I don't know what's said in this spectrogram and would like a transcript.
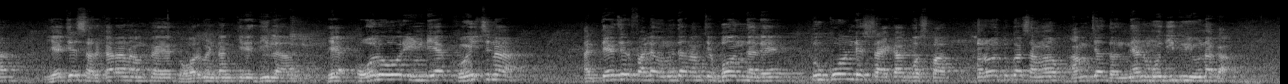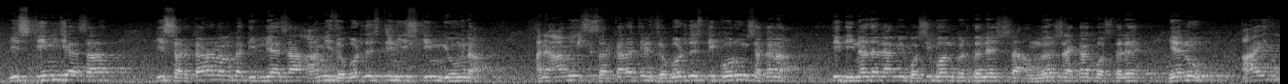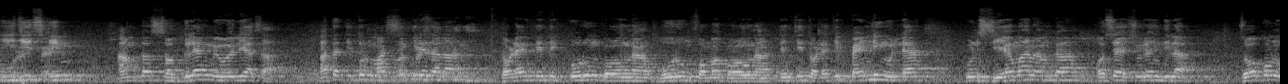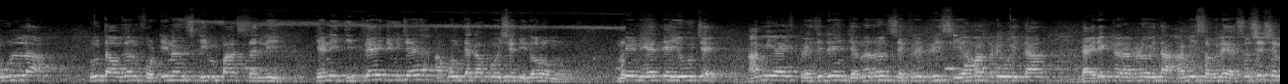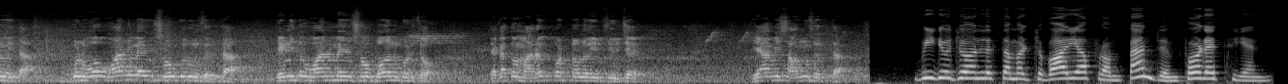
हे जे सरकारान आमकां ह्या गव्हर्मेंटान कितें दिलां हे ऑल ओवर इंडिया खंयच ना. आनी तें जर फाल्यां अनुदान आमचें बंद जालें तूं कोण ते स्ट्रायकाक बसपाक? सरळ तुका सांगप आमच्या धंद्यान मदीं तूं येवं नाका. ही स्कीम जी आसा ही सरकारान आमकां दिल्ली आसा आमी जबरदस्तीन ही स्कीम घेवंक ना. आनी आमी सरकाराचेर जबरदस्ती करूंक शकना. ती दिना जाल्यार आमी बसी बंद करतले हंगर स्ट्रायकाक बसतले. हें न्हू आयज ही जी स्कीम आमकां सगळ्यांक मेळिल्ली आसा आतां तितून मातशें कितें जालां? थोड्यांक तें ते करूंक कळोंक ना बरोवंक फॉर्मां कळोंक ना. तेंची थोड्यांची पेंडींग उरल्या. पूण सी एमान आमकां असो एश्युरन्स दिला. जो कोण उरला टू थावजंड फोर्टिनान स्कीम पास जाल्ली तेणी तितलेय दिवचे आपूण ताका पयशे दितलो म्हणून. म्हणून हे ते येवचे आमी आयज प्रेसिडेंट जनरल सेक्रेटरी सी एमा कडेन वयता डायरेक्टरा कडेन वयता आमी सगळे एसोसिएशन वयता. पूण हो वन मॅन शो करूंक सोदता तेणी तो वन मॅन शो बंद करचो. ताका तो म्हारग पडटलो इन फ्युचर हें आमी सांगूंक सोदता Video journalist from Chavaria for H C N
